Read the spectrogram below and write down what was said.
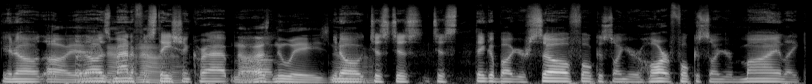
You know, Oh, yeah, all this nah, manifestation nah, crap. no, that's um, new age. you know no. just just just think about yourself focus on your heart focus on your mind like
